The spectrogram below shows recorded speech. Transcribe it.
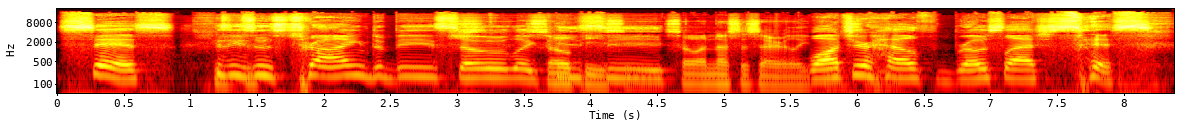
sis. Because he's just trying to be so like so PC. PC, so unnecessarily. Watch PC. your health, bro slash sis.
